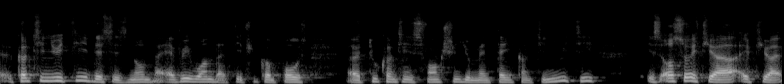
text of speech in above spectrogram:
uh, continuity, this is known by everyone that if you compose uh, two continuous functions, you maintain continuity, is also if you are if you are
